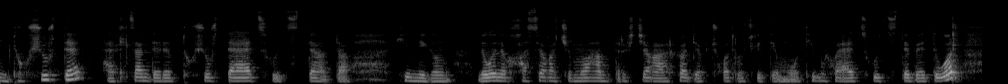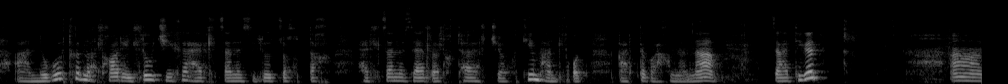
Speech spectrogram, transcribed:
им төгшүүртэй харилцаан дээр төгшүүртэй айц хүчтэй одоо хин нэгэн нөгөө нэг хосёгоо ч юм уу хамтрагч байгаа орхиод явж чухал үуч гэдэг юм уу тиймэрхүү айц хүчтэй байдаг бол а нөгөөх нь болохоор илүү жинхэнэ харилцаанаас илүү зүхтах харилцаанаас айл болох тойрч явах тийм хандлагууд гардаг байх нь наа. За тэгээд Аа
